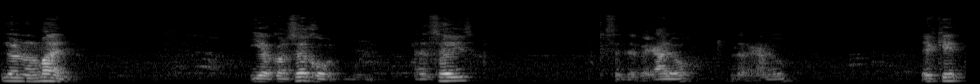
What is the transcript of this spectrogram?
lo normal. Y el consejo, el 6, que es el de regalo, el de regalo, es que,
